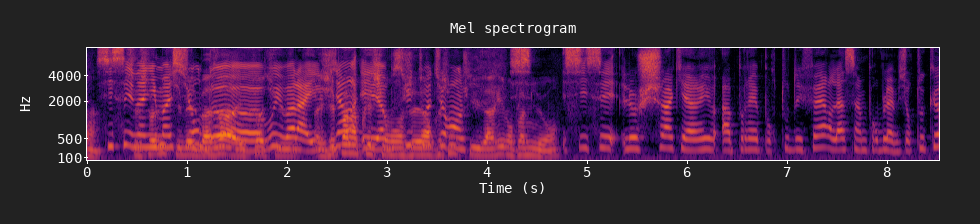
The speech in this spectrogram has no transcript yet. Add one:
dire, si c'est une animation de, euh, toi, oui tu- voilà, Ah, il vient et ensuite toi tu ranges. qu'il arrive en plein milieu. hein. Si c'est le chat qui arrive après pour tout défaire, là c'est un problème. Surtout que,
